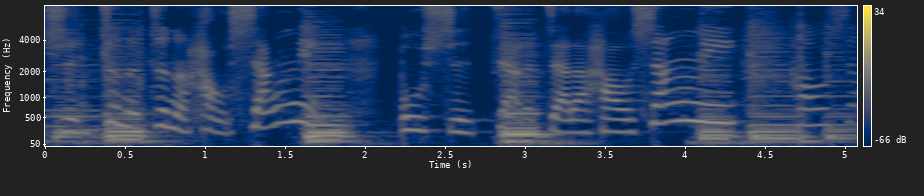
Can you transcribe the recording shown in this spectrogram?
是真的真的好想你，不是假的假的好想你，好想。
